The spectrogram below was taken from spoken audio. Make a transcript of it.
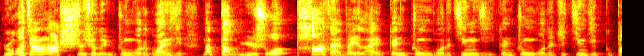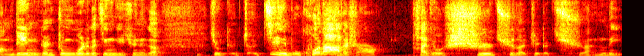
如果加拿大失去了与中国的关系，那等于说它在未来跟中国的经济、跟中国的这经济绑定，跟中国这个经济去那个就进一步扩大的时候。他就失去了这个权利，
